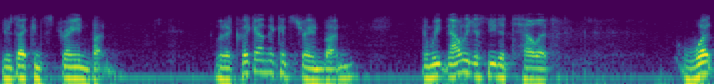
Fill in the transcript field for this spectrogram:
here's that constrain button. I'm going to click on the constrain button, and we now we just need to tell it what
